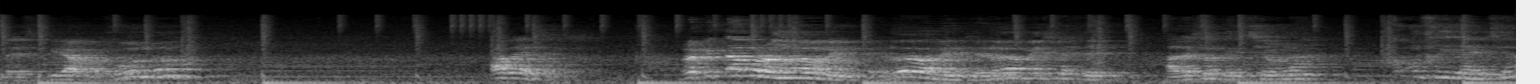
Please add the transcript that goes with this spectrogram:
respira profundo, Adesso, ripitámoslo nuevamente, nuevamente, nuevamente. Adesso che c'è una confidenza,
